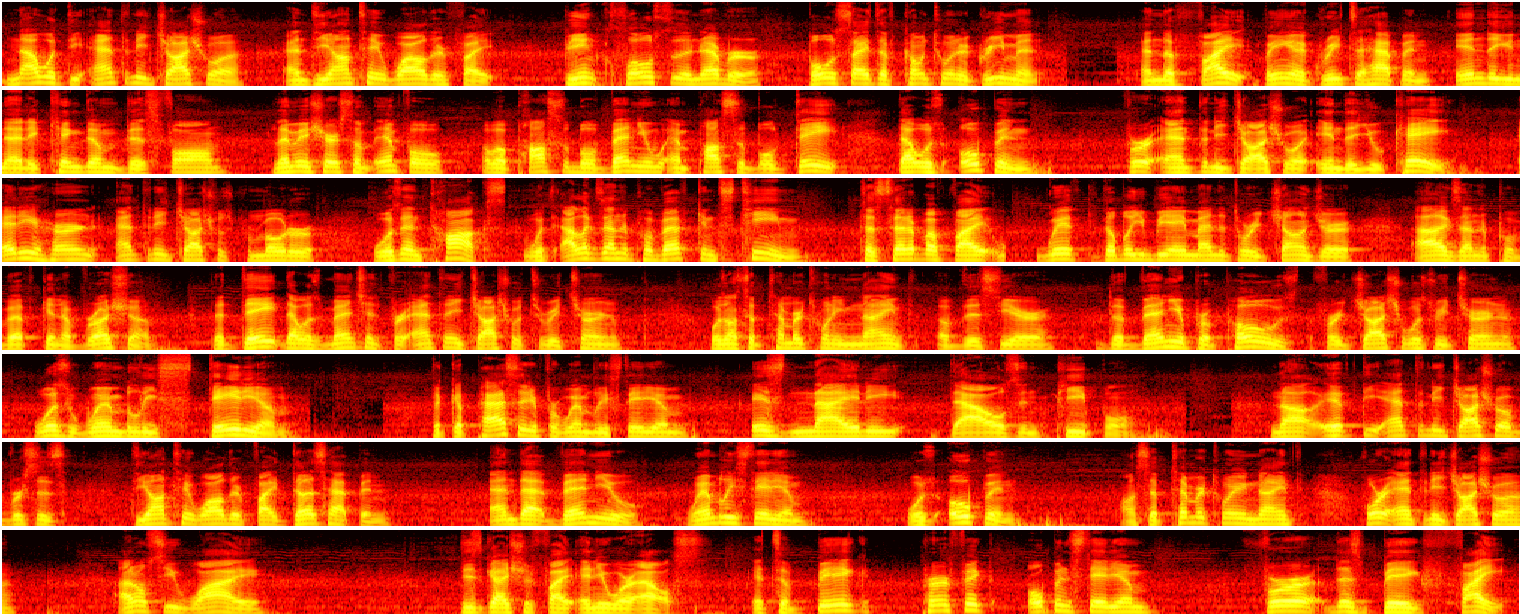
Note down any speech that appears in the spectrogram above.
Now with the Anthony Joshua and Deontay Wilder fight being closer than ever, both sides have come to an agreement and the fight being agreed to happen in the United Kingdom this fall. Let me share some info of a possible venue and possible date that was open for Anthony Joshua in the UK. Eddie Hearn, Anthony Joshua's promoter, was in talks with Alexander Povetkin's team to set up a fight with WBA mandatory challenger Alexander Povetkin of Russia. The date that was mentioned for Anthony Joshua to return was on September 29th of this year. The venue proposed for Joshua's return was Wembley Stadium. The capacity for Wembley Stadium is 90,000 people. Now, if the Anthony Joshua versus Deontay Wilder fight does happen, and that venue, Wembley Stadium, was open on September 29th for Anthony Joshua, I don't see why these guys should fight anywhere else. It's a big, perfect, open stadium for this big fight.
